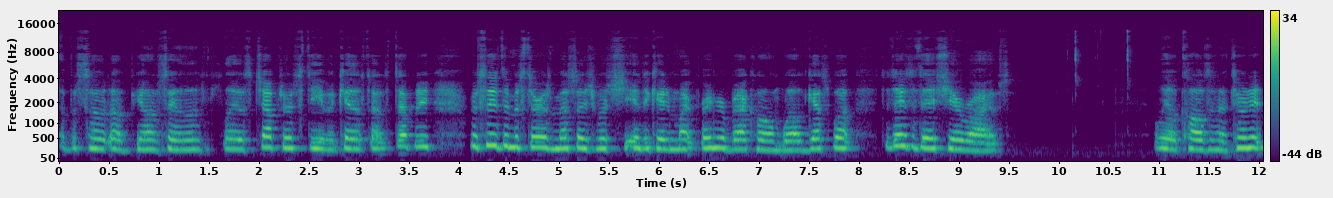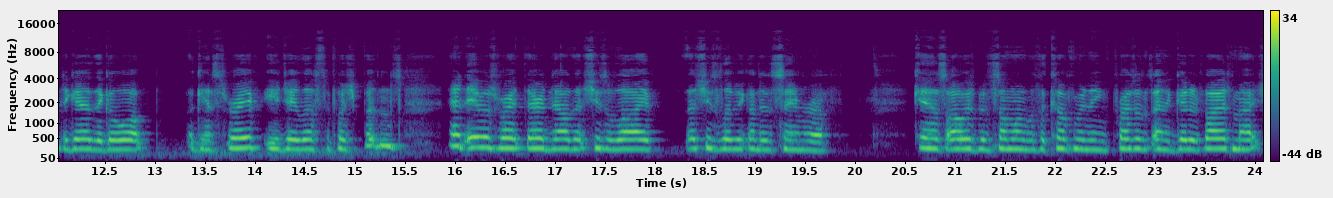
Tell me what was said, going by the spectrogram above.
episode of Beyond Salem's latest chapter, Steve and Kayla's daughter Stephanie received a mysterious message which she indicated might bring her back home. Well, guess what? Today's the day she arrives. Leo calls an attorney. Together they go up against Rafe. EJ left to push buttons, and Ava's right there now that she's alive, that she's living under the same roof. Kay has always been someone with a comforting presence and a good advice. Might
